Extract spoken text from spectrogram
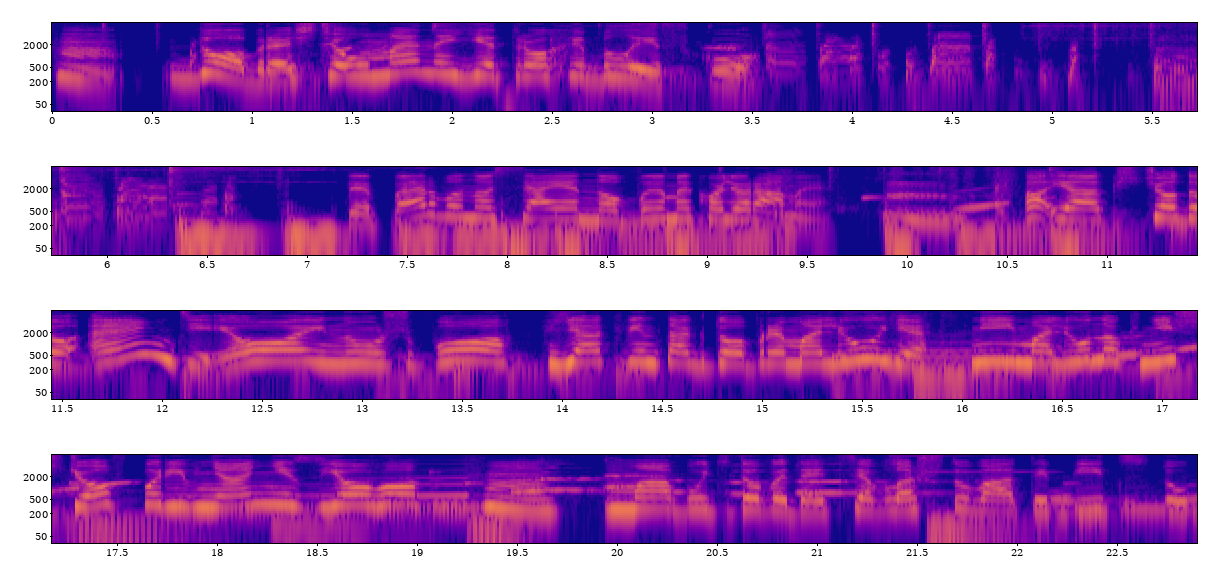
Хм, добре, що у мене є трохи блиску. Тепер воно сяє новими кольорами. А як щодо Енді? Ой, ну ж бо, як він так добре малює. Мій малюнок ніщо в порівнянні з його. Хм, мабуть, доведеться влаштувати підступ.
